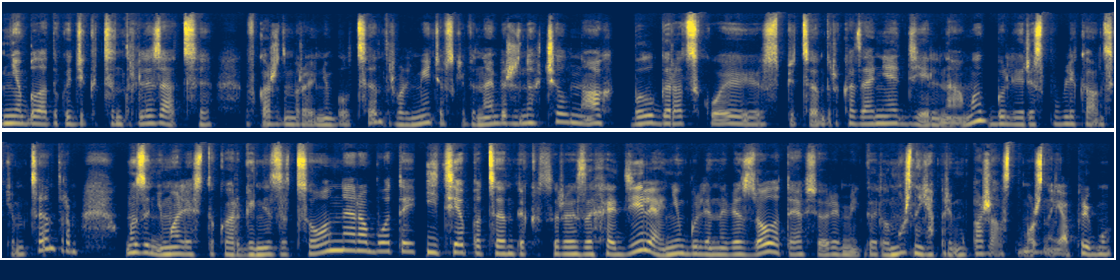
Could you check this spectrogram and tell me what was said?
не было такой дикой централизации. В каждом районе был центр, в Альметьевске, в Набережных Челнах, был городской спеццентр Казани отдельно, а мы были республиканским центром. Мы занимались такой организационной работой, и те пациенты, которые заходили, они были на вес золота. Я все время говорила, можно я приму, пожалуйста, можно я приму?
